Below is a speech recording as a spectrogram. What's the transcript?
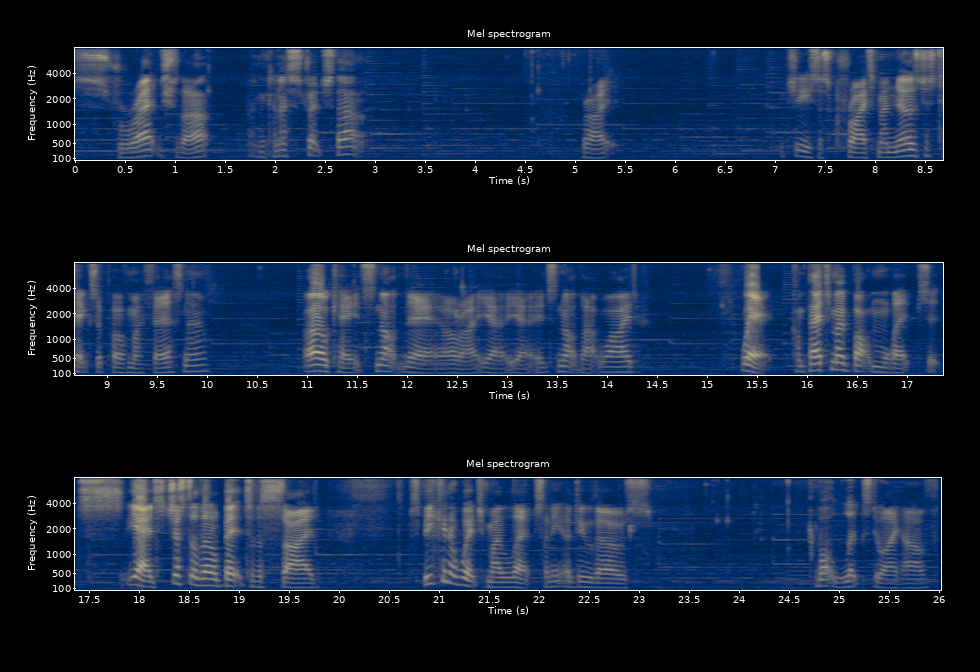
Stretch that. And can I stretch that? Right. Jesus Christ, my nose just takes up over my face now. Okay, it's not there. Alright, yeah, yeah, it's not that wide. Wait, compared to my bottom lips, it's... Yeah, it's just a little bit to the side. Speaking of which, my lips, I need to do those. What lips do I have?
